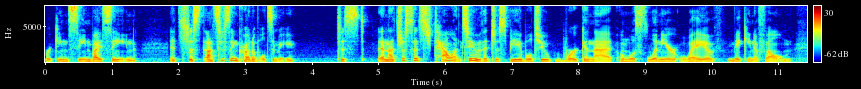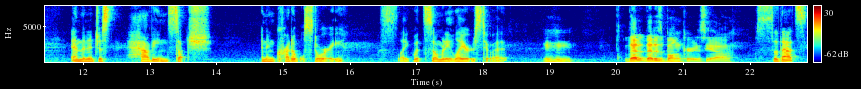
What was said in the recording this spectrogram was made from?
working scene by scene. It's just that's just incredible to me. Just and that's just such talent too, that just be able to work in that almost linear way of making a film and then it just having such an incredible story. It's like with so many layers to it. Mhm. That that is bonkers, yeah. So that's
